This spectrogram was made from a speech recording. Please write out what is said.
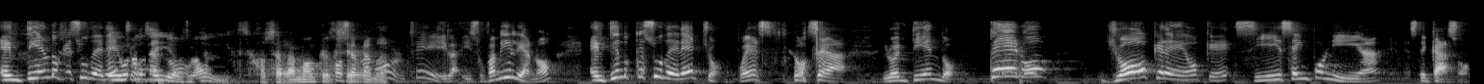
Entiendo que es su Y derecho. uno de ellos, no- José Ramón, creo que José. Ramón, sí, y, la- y su familia, ¿no? Entiendo que es su derecho, pues, o sea, lo entiendo, pero yo creo que sí se imponía, en este caso,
